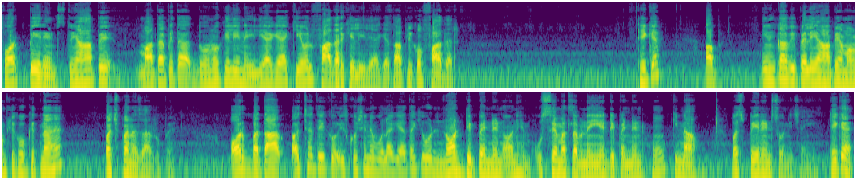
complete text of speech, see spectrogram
for parents तो यहाँ पे माता पिता दोनों के लिए नहीं लिया गया, केवल फादर के लिए लिया गया। तो आप लिखो फादर ठीक है? अब, इनका भी पहले यहाँ पे अमाउंट लिखो, कितना है? पचपन हज़ार रुपए। और बता अच्छा देखो, इस क्वेश्चन में बोला गया था कि वो नॉट डिपेंडेंट ऑन हिम उससे मतलब नहीं है डिपेंडेंट हो कि ना हो। बस पेरेंट्स होने चाहिए, ठीक है?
